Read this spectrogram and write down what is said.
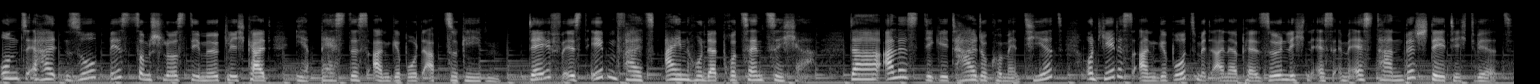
und erhalten so bis zum Schluss die Möglichkeit, ihr bestes Angebot abzugeben. Dave ist ebenfalls 100% sicher, da alles digital dokumentiert und jedes Angebot mit einer persönlichen SMS-TAN bestätigt wird.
